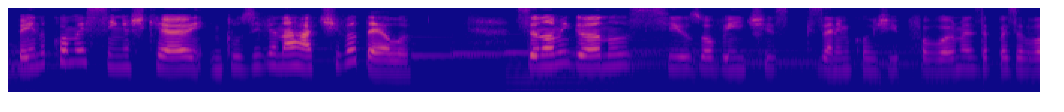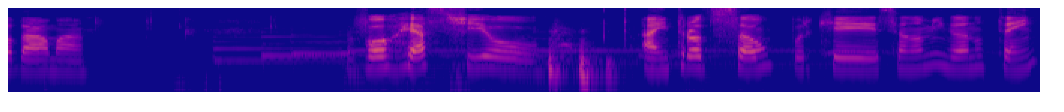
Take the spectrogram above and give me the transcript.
bem no comecinho, acho que é inclusive a narrativa dela. Se eu não me engano, se os ouvintes quiserem me corrigir, por favor, mas depois eu vou dar uma. Vou reassistir o- a introdução, porque se eu não me engano, tem.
